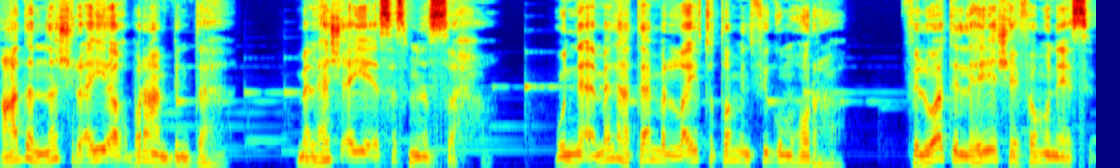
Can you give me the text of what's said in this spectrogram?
عدم نشر أي أخبار عن بنتها ملهاش أي أساس من الصحة وإن أمال هتعمل live تطمن فيه جمهورها في الوقت اللي هي شايفاه مناسب.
